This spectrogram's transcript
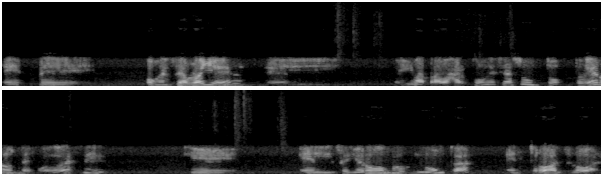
Este, con él se habló ayer, él iba a trabajar con ese asunto, pero te puedo decir que el señor Hugo nunca entró al FLOAR.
